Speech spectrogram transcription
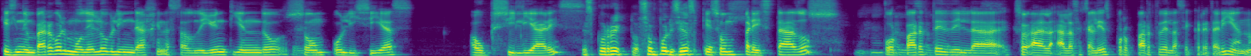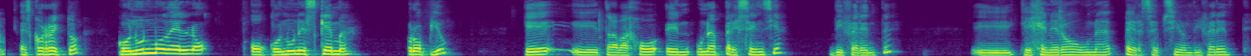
Que sin embargo, el modelo blindaje, hasta donde yo entiendo, son policías auxiliares. Es correcto, son policías que son prestados por parte de la a, las alcaldías por parte de la secretaría, ¿no? Es correcto, con un modelo o con un esquema propio que eh, trabajó en una presencia diferente, eh, que generó una percepción diferente.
